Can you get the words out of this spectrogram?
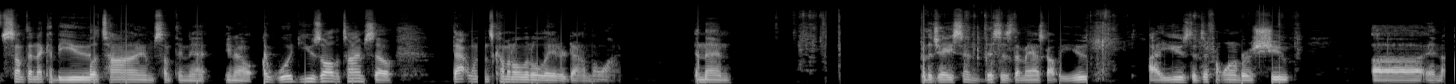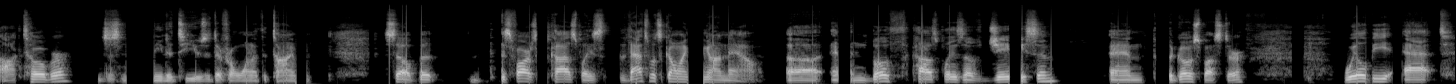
something that could be used all the time, something that, you know, I would use all the time. So that one's coming a little later down the line. And then for the Jason, this is the mask I'll be using. I used a different one for a shoot uh, in October. Just needed to use a different one at the time. So, but as far as cosplays, that's what's going on now. Uh, and both cosplays of Jason and the Ghostbuster will be at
